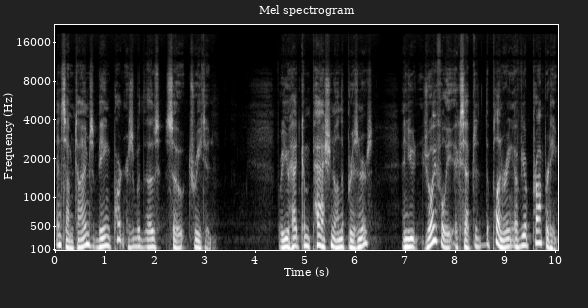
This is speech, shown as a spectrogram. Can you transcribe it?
and sometimes being partners with those so treated. For you had compassion on the prisoners, and you joyfully accepted the plundering of your property,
